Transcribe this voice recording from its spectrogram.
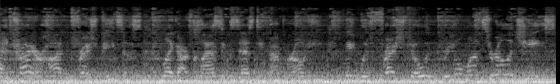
and try our hot and fresh pizzas, like our classic zesty pepperoni, made with fresh dough and real mozzarella cheese.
